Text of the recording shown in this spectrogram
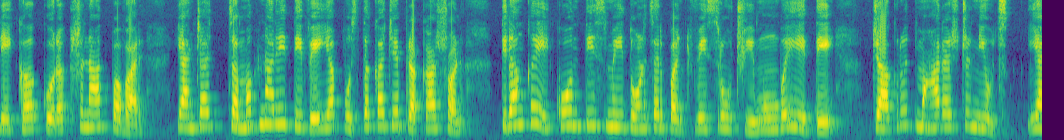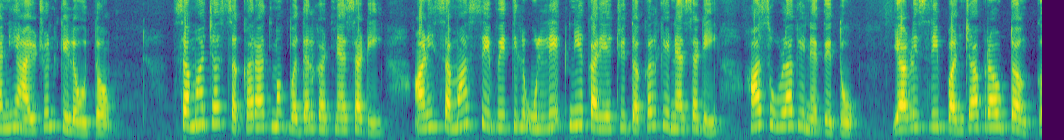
लेखक गोरक्षनाथ पवार यांच्या चमकणारे दिवे या पुस्तकाचे प्रकाशन दिनांक एकोणतीस मे दोन हजार पंचवीस रोजी मुंबई येथे जागृत महाराष्ट्र न्यूज यांनी आयोजन केलं होतं. समाजात सकारात्मक बदल घडण्यासाठी आणि समाजसेवेतील उल्लेखनीय कार्याची दखल घेण्यासाठी हा सोहळा घेण्यात येतो. यावेळी श्री पंजाबराव टंक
